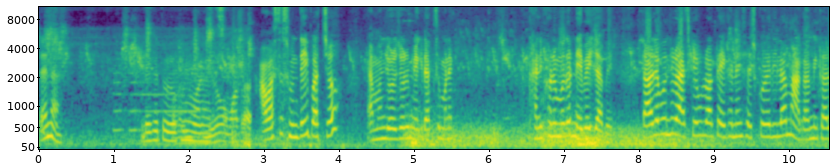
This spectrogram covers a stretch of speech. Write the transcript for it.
তাই না? দেখে তো ওরকমই মনে হচ্ছে। আওয়াজটা শুনতেই পাচ্ছ, এমন জোরে জোরে মেঘ ডাকছে মানে খানিক্ষণের মধ্যে নেবেই যাবে। তাহলে বন্ধুরা, আজকের ব্লগটা এখানেই শেষ করে দিলাম। আগামীকাল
